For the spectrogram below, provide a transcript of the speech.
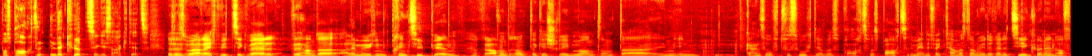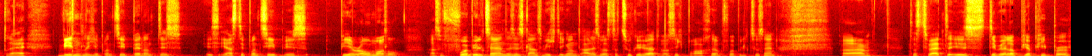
was braucht es in der Kürze gesagt jetzt? Also es war recht witzig, weil wir haben da alle möglichen Prinzipien rauf und runter geschrieben und, und da in, in ganz oft versucht, ja, was braucht es, was braucht es. Im Endeffekt haben wir es dann wieder reduzieren können auf drei wesentliche Prinzipien und das, das erste Prinzip ist Be a Role Model. Also Vorbild sein, das ist ganz wichtig und alles, was dazugehört, was ich brauche, um Vorbild zu sein. Ähm, das zweite ist Develop Your People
